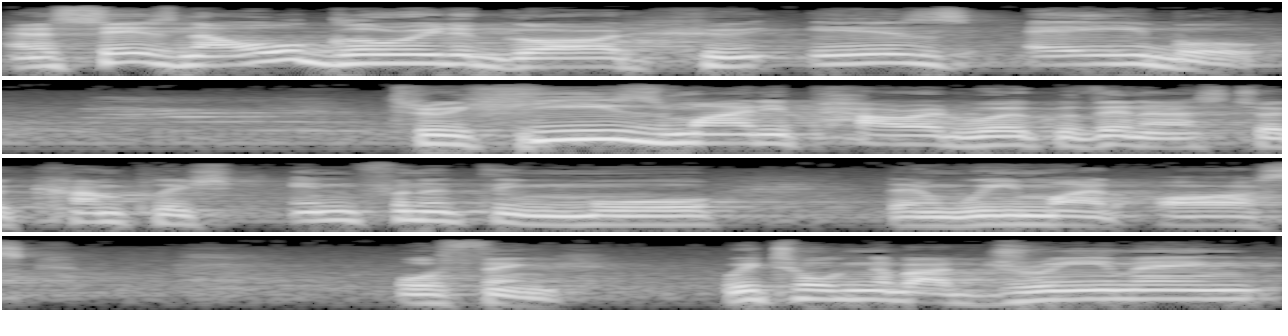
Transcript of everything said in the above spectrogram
And it says, Now all glory to God who is able, through his mighty power at work within us, to accomplish infinitely more than we might ask or think. We're talking about dreaming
